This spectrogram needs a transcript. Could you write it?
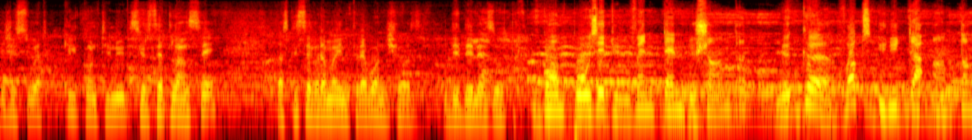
Et je souhaite qu'ils continuent sur cette lancée parce que c'est vraiment une très bonne chose d'aider les autres. Composé d'une vingtaine de chantres, le chœur Vox Unita entend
